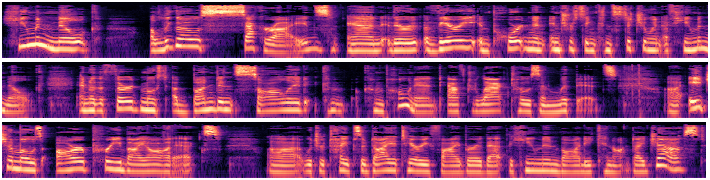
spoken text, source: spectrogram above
human milk oligosaccharides, and they're a very important and interesting constituent of human milk and are the third most abundant solid com- component after lactose and lipids. Uh, HMOs are prebiotics. Uh, which are types of dietary fiber that the human body cannot digest.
